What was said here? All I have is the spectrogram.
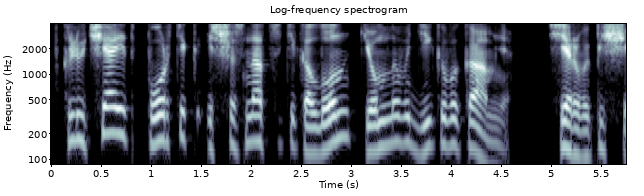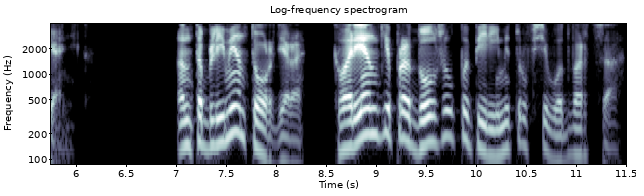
включает портик из 16 колонн темного дикого камня, серого песчаника. Антаблемент ордера Кваренги продолжил по периметру всего дворца.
